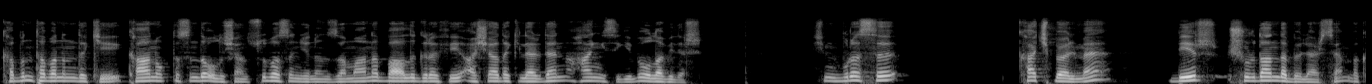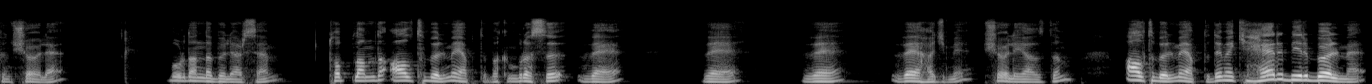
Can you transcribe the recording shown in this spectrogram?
kabın tabanındaki K noktasında oluşan su basıncının zamana bağlı grafiği aşağıdakilerden hangisi gibi olabilir? Şimdi burası kaç bölme? Bir şuradan da bölersem bakın şöyle. Buradan da bölersem toplamda 6 bölme yaptı. Bakın burası V, V, V, V hacmi. Şöyle yazdım. 6 bölme yaptı. Demek ki her bir bölme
